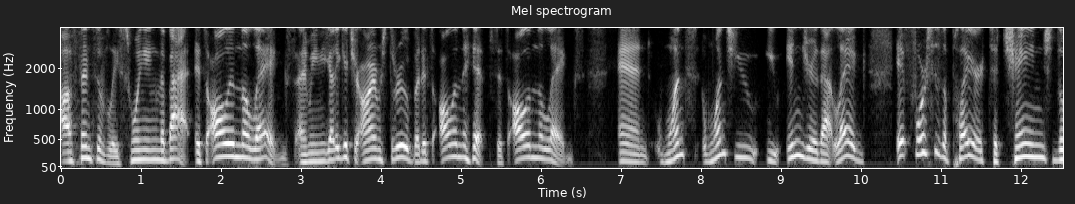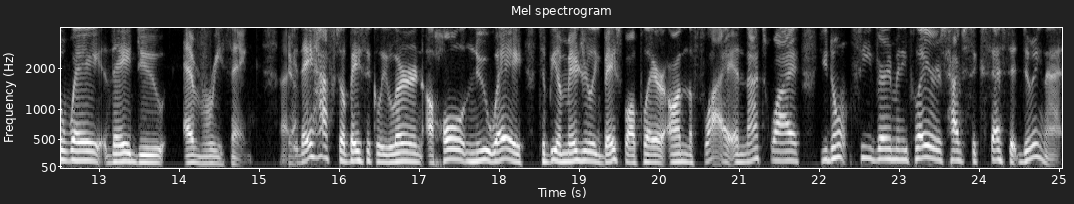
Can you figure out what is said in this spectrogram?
offensively swinging the bat it's all in the legs. I mean you got to get your arms through but it's all in the hips it's all in the legs. And once once you you injure that leg it forces a player to change the way they do everything uh. They have to basically learn a whole new way to be a Major League Baseball player on the fly. And that's why you don't see very many players have success at doing that.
